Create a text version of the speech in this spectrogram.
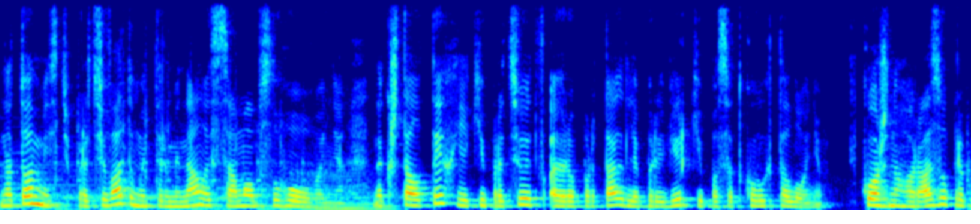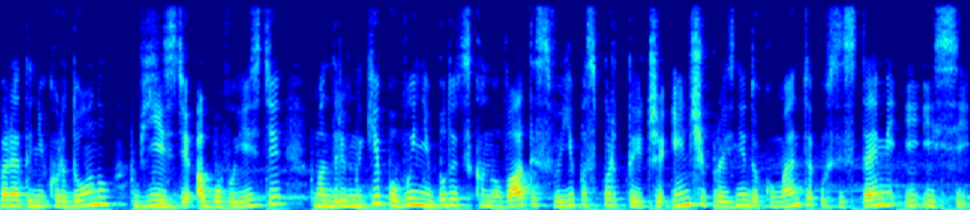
Натомість працюватимуть термінали самообслуговування на кшталт тих, які працюють в аеропортах для перевірки посадкових талонів. Кожного разу при перетині кордону, в'їзді або виїзді мандрівники повинні будуть сканувати свої паспорти чи інші проїзні документи у системі EEC.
